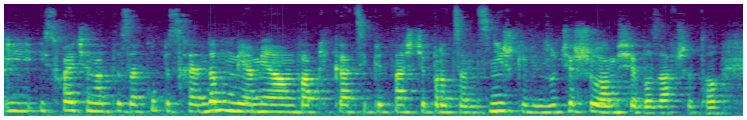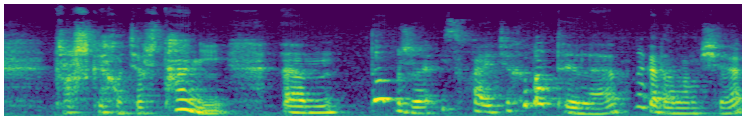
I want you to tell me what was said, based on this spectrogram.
I, I słuchajcie, na te zakupy z H&M ja miałam w aplikacji 15% zniżki, więc ucieszyłam się, bo zawsze to troszkę chociaż taniej. Em, dobrze, i słuchajcie, chyba tyle. Nagadałam się.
